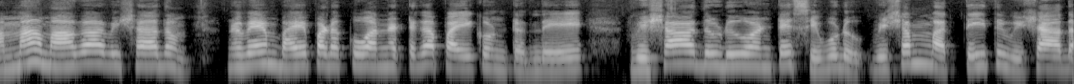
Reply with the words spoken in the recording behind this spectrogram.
అమ్మ మాగా విషాదం నువ్వేం భయపడకు అన్నట్టుగా పైకి ఉంటుంది విషాదుడు అంటే శివుడు విషం అత్తీతి విషాద.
